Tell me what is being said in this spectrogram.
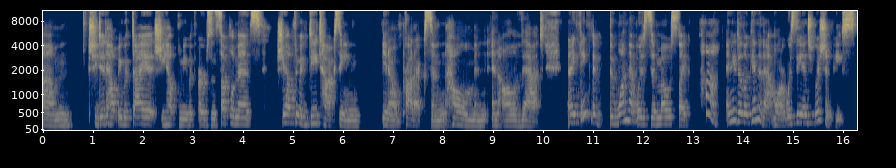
Um, she did help me with diet. She helped me with herbs and supplements. She helped me with detoxing, you know, products and home and and all of that. And I think the the one that was the most like, huh, I need to look into that more was the intuition piece.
